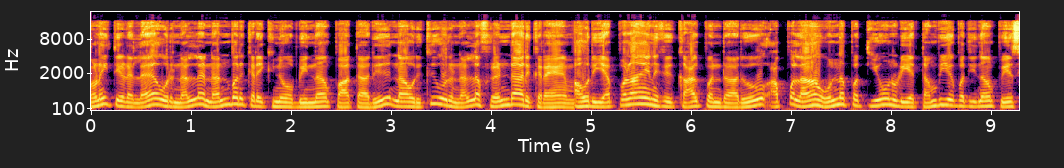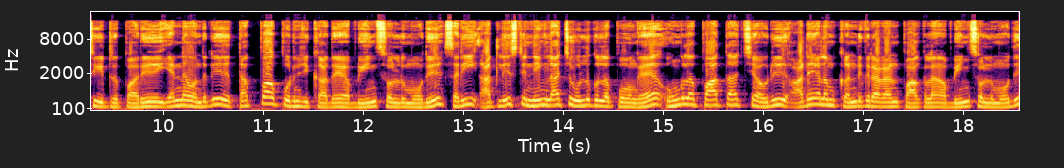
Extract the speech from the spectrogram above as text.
துணை தேடல ஒரு நல்ல நண்பர் கிடைக்கணும் அப்படின்னு தான் பார்த்தாரு. நான் அவருக்கு ஒரு நல்ல ஃப்ரெண்டா இருக்கிறேன். அவர் எப்பெல்லாம் எனக்கு கால் பண்றாரோ அப்பெல்லாம் உன்னை பத்தியும் உன்னுடைய தம்பியை பத்தி தான் பேசிக்கிட்டு இருப்பாரு. என்ன வந்துட்டு தப்பா புரிஞ்சுக்காத அப்படின்னு சொல்லும் போது சரி அட்லீஸ்ட் நீங்களாச்சும் உள்ளுக்குள்ள போங்க. உங்களை பார்த்தாச்சு அவரு அடையாளம் கண்டுக்கிறாரான்னு பார்க்கலாம் அப்படின்னு சொல்லும் போது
